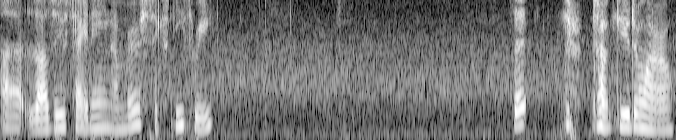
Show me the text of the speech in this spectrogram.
Uh, Zazu sighting number 63. That's it. Talk to you tomorrow.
